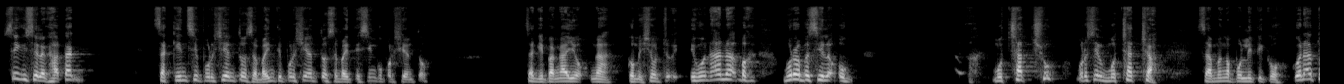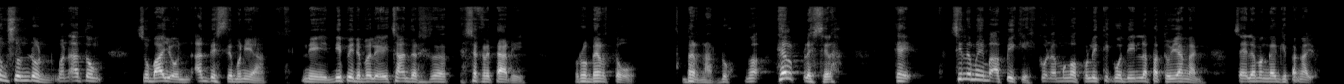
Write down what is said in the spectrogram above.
sige silang hatag sa 15%, sa 20%, sa 25% sa gipangayo nga komisyon. So, ingon ana, mura ba sila og muchacho? Mura sila muchacha sa mga politiko. Kung atong sundon, kung atong subayon ang testimonya ni DPWH Under Secretary Roberto Bernardo. Nga helpless sila. Kay sila may maapiki kung ang mga politiko din patuyangan sa ilang mga gipangayo.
